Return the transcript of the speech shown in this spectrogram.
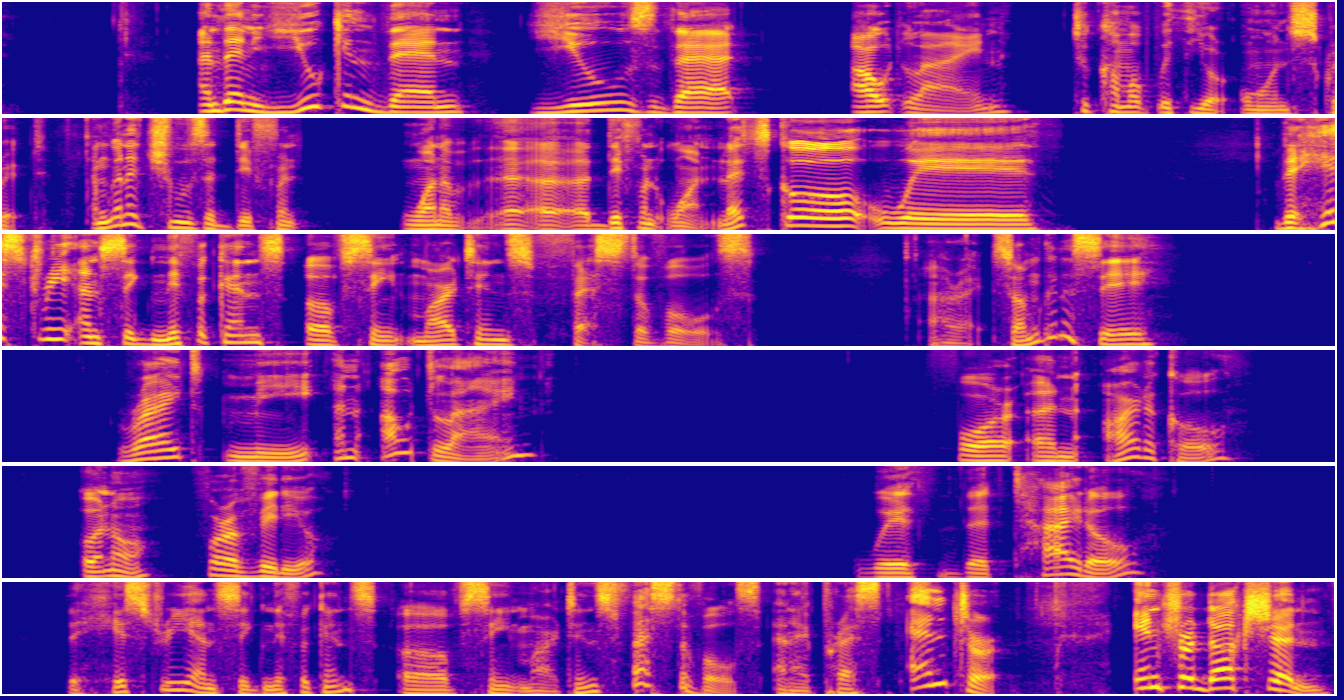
and then you can then use that outline to come up with your own script. I'm going to choose a different one of uh, a different one. Let's go with the history and significance of St. Martin's festivals. All right. So I'm going to say write me an outline for an article oh no, for a video with the title the history and significance of St. Martin's festivals. And I press enter. Introduction.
